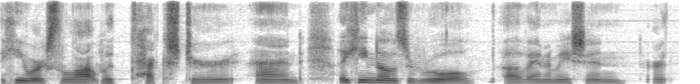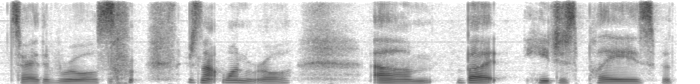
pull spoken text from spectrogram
he works a lot with texture and like he knows the rule of animation or sorry the rules there's not one rule um, but he just plays with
